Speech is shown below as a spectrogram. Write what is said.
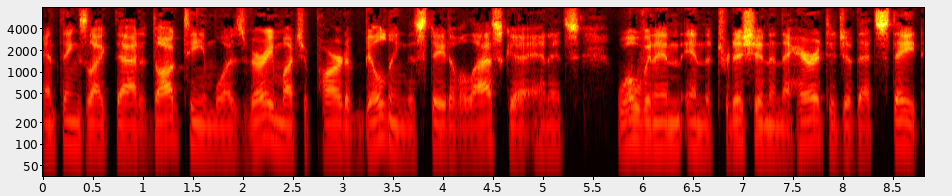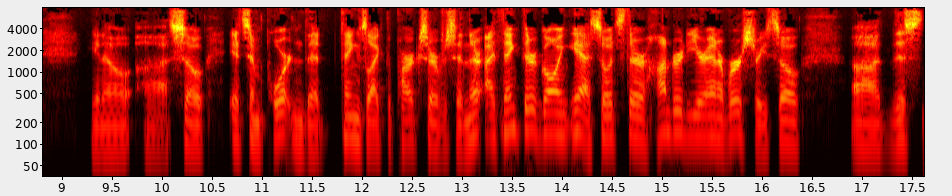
and things like that. A dog team was very much a part of building the state of Alaska and it's woven in, in the tradition and the heritage of that state. You know, uh, so it's important that things like the Park Service and they're, I think they're going, yeah, so it's their hundred year anniversary. So, uh, this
